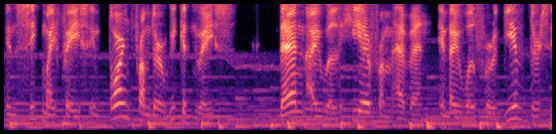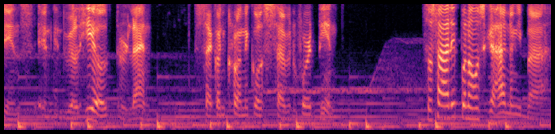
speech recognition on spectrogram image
and seek my face and turn from their wicked ways, then I will hear from heaven and I will forgive their sins and, and will heal their land. 2 Chronicles 7.14 So sa halip po ng husgahan ng iba,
